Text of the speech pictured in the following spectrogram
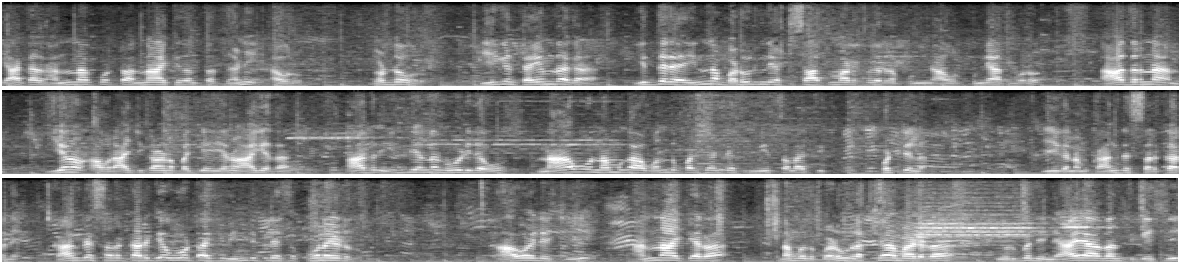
ಯಾಕಂದ್ರೆ ಅನ್ನ ಕೊಟ್ಟು ಅನ್ನ ಹಾಕಿದಂಥ ದಣಿ ಅವರು, ದೊಡ್ಡವರು. ಈಗಿನ ಟೈಮ್ದಾಗ ಇದ್ದರೆ ಇನ್ನು ಬಡವರಿಂದ ಎಷ್ಟು ಸಾಥ್ ಮಾಡ್ತಿದ್ದಾರೆ ಪುಣ್ಯ, ಅವ್ರ ಪುಣ್ಯಾತ್ಮರು. ಆದ್ರನ್ನ ಏನೋ ಅವ್ರ ರಾಜಕಾರಣ ಬಗ್ಗೆ ಏನೋ ಆಗ್ಯದ. ಆದರೆ ಇಲ್ಲಿ ಎಲ್ಲ ನೋಡಿದೆವು, ನಾವು ನಮ್ಗೆ ಒಂದು ಪರ್ಸೆಂಟೇಜ್ ಮೀಸಲಾತಿ ಕೊಟ್ಟಿಲ್ಲ. ಈಗ ನಮ್ಮ ಕಾಂಗ್ರೆಸ್ ಸರ್ಕಾರನೇ, ಕಾಂಗ್ರೆಸ್ ಸರ್ಕಾರಕ್ಕೆ ಓಟ್ ಹಾಕಿ ಹಿಂದಿ ಪ್ಲೇಸ್ ಫೋನ ಹಿಡಿದು. ಆವಲೇಸಿ ಅನ್ನ ಹಾಕ್ಯಾರ ನಮ್ಮದು ಬಡವ್ರು ರಕ್ಷಣೆ ಮಾಡಿದ, ಇವ್ರ ನ್ಯಾಯ ಆದಂತ ಕೇಸಿ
